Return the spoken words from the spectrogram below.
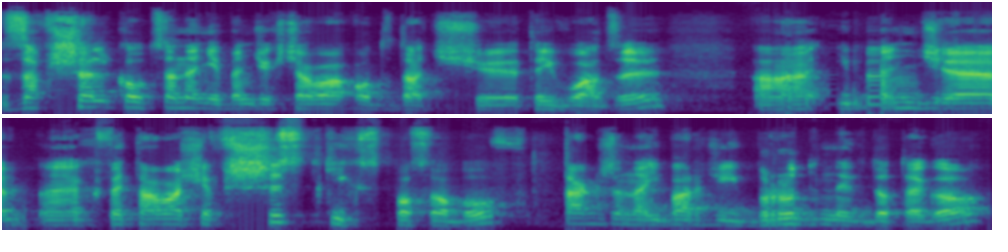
za wszelką cenę nie będzie chciała oddać e, tej władzy i będzie chwytała się wszystkich sposobów, także najbardziej brudnych do tego,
